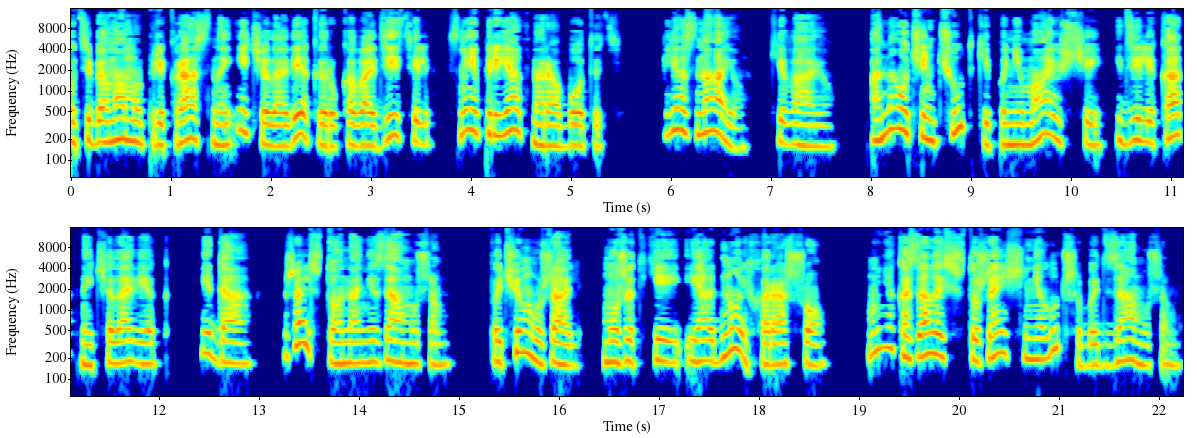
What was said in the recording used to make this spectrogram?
У тебя мама прекрасный и человек, и руководитель, с ней приятно работать. Я знаю, киваю. Она очень чуткий, понимающий и деликатный человек. И да, жаль, что она не замужем. Почему жаль? Может, ей и одной хорошо? Мне казалось, что женщине лучше быть замужем.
